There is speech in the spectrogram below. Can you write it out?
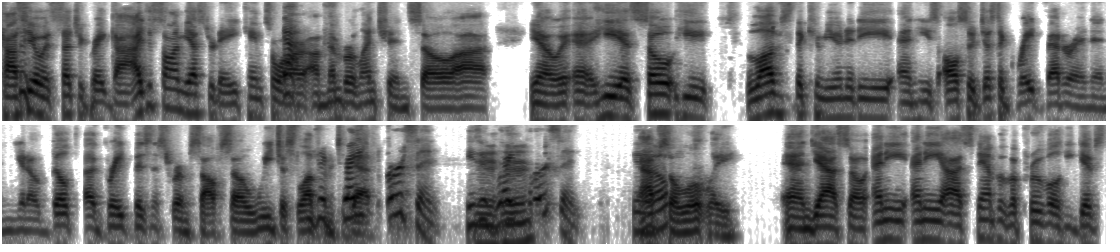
Casio is such a great guy. I just saw him yesterday. He came to Yeah. our uh, member luncheon. So, uh, you know, uh, he is so, he loves the community and he's also just a great veteran and, you know, built a great business for himself. So we just love He's a him to great death. person. He's a great person. You know? Absolutely. And yeah, so any any uh, stamp of approval he gives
